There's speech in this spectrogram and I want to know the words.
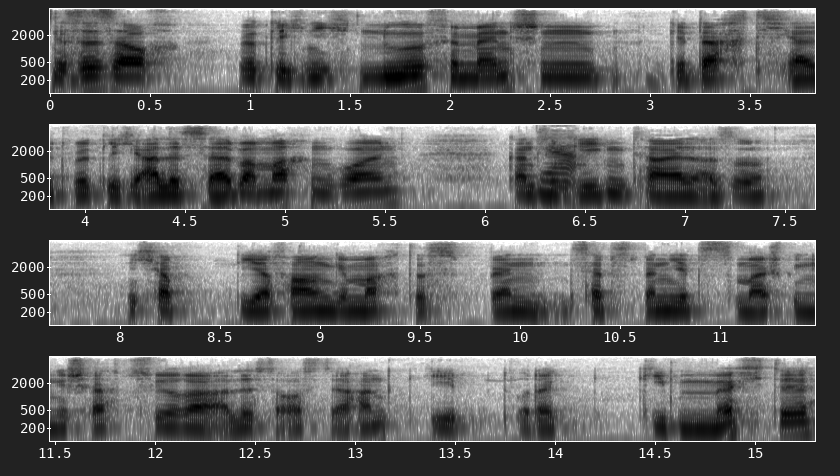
Das ist auch wirklich nicht nur für Menschen gedacht, die halt wirklich alles selber machen wollen, Ganz ja. im Gegenteil. Also ich habe die Erfahrung gemacht, dass wenn, selbst wenn jetzt zum Beispiel ein Geschäftsführer alles aus der Hand gibt oder geben möchte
